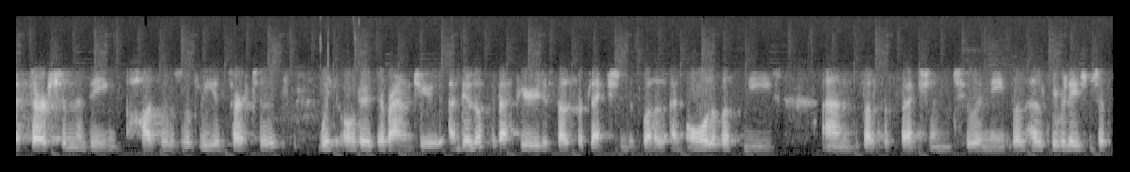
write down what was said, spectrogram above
assertion and being positively assertive with others around you. And they look at that period of self reflection as well. And all of us need um, self reflection to enable healthy relationships.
